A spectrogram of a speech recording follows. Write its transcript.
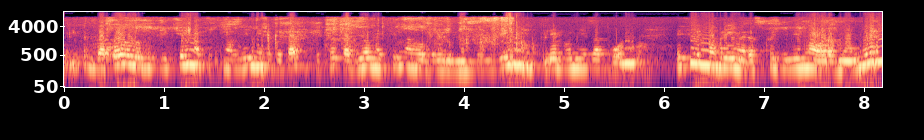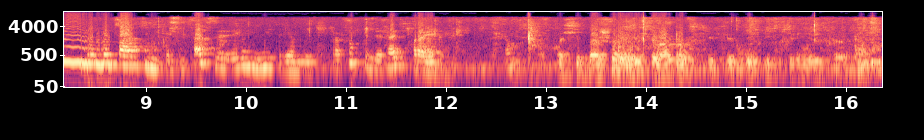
и подготовила заключение о постановлении результатов учета объема эфирного времени, соблюдения требований закона. Эфирное время распределено равномерно между партиями, компенсация времени не требуется. Прошу поддержать проект. Спасибо большое. Есть ли вопросы к Екатерине Викторовне?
